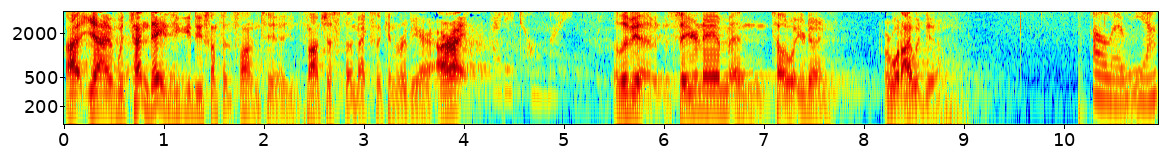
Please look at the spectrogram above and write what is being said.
Uh, yeah, with 10 days, you could do something fun too, not just the Mexican Riviera. All right. Olivia, say your name and tell what you're doing, or what I would do. Olivia.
